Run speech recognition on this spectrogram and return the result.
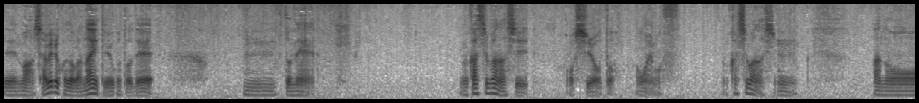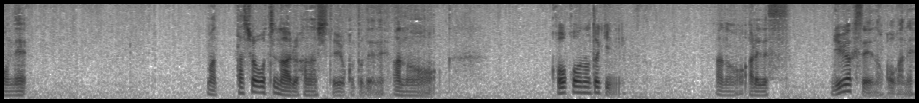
で、まあ、喋ることがないということで、うーんとね、昔話をしようと思います。昔話、うん。あのー、ね、まあ、多少オチのある話ということでね、あのー、高校の時に、あのー、あれです。留学生の子がね、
